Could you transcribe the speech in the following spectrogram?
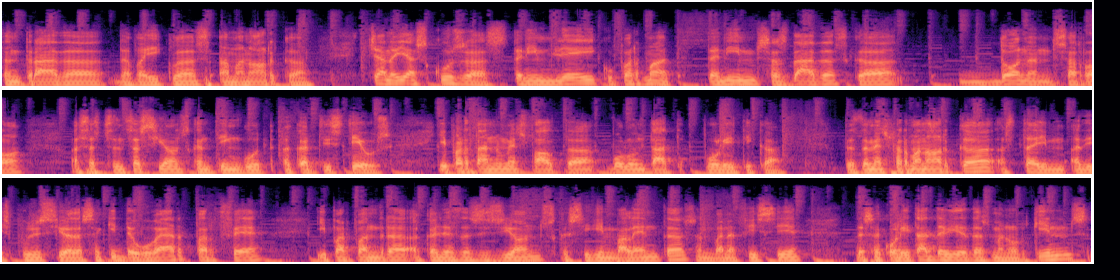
l'entrada de vehicles a Menorca. Ja no hi ha excuses, tenim llei que ho permet, tenim les dades que donen raó a les sensacions que han tingut aquests estius i, per tant, només falta voluntat política. Des de Més per Menorca estem a disposició de l'equip de govern per fer i per prendre aquelles decisions que siguin valentes en benefici de la qualitat de vida dels menorquins,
